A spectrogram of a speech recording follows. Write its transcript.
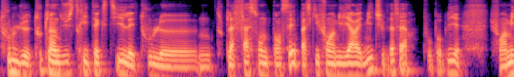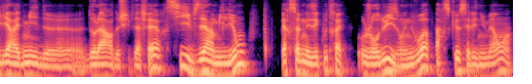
tout le- toute l'industrie textile et tout le, toute la façon de penser? Parce qu'ils font un milliard et demi de chiffre d'affaires. Il faut pas oublier. Ils font un milliard et demi de dollars de chiffre d'affaires. S'ils faisaient un million, personne ne les écouterait. Aujourd'hui, ils ont une voix parce que c'est les numéros un.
